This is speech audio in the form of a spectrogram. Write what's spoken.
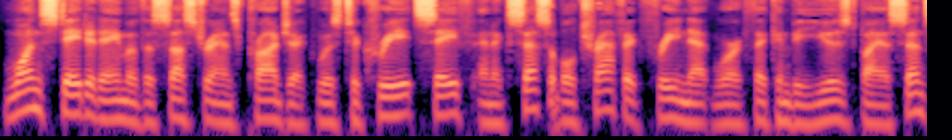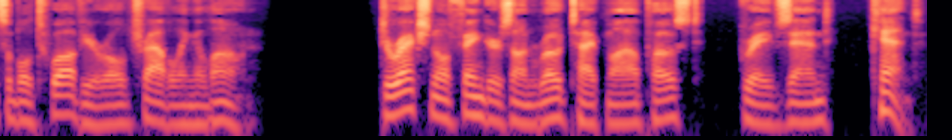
One stated aim of the Sustrans project was to create safe and accessible traffic-free network that can be used by a sensible 12-year-old traveling alone. Directional fingers on road type milepost, Gravesend, Kent.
